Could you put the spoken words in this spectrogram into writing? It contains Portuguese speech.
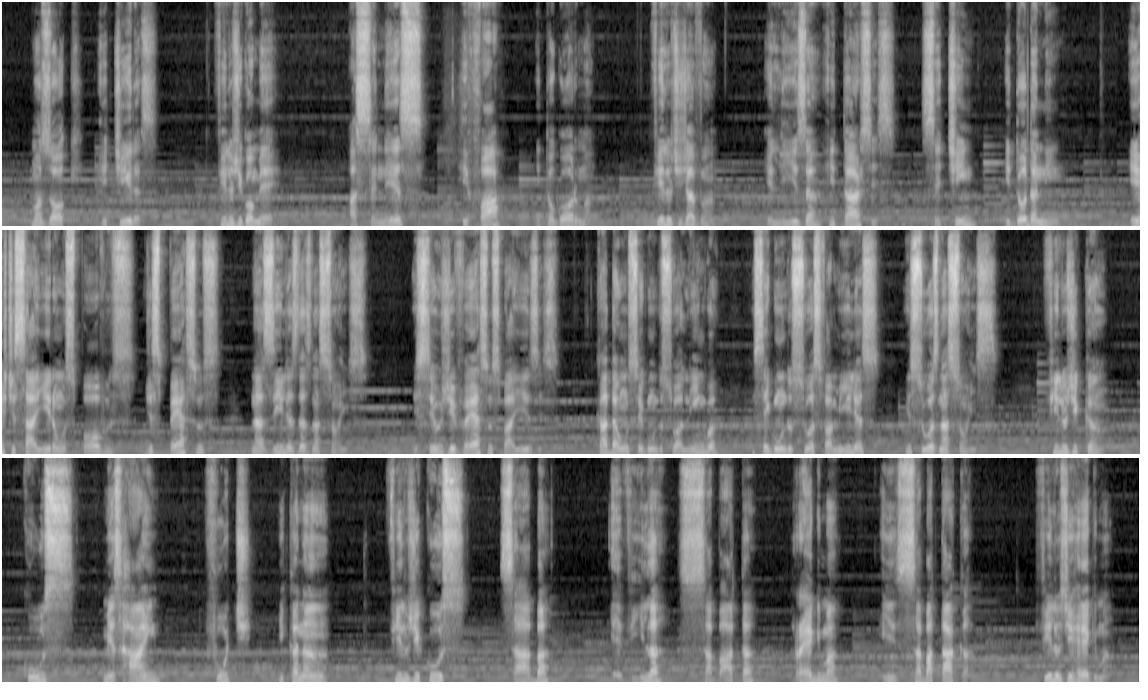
Mozoque e Tiras, filhos de Gomé, Ascenês, Rifá e Togorma, filhos de Javã, Elisa e Tarsis, Setim e Dodanim. Estes saíram os povos dispersos nas ilhas das nações, e seus diversos países, cada um segundo sua língua segundo suas famílias e suas nações. Filhos de Cã, Cus, Mesraim, Fut e Canaã. Filhos de Cus, Saba, Evila, Sabata, Regma e Sabataca. Filhos de Regma,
